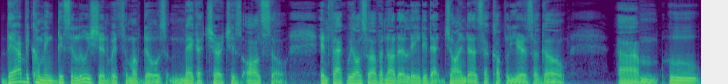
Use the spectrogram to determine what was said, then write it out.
they are becoming disillusioned with some of those mega churches also. In fact, we also have another lady that joined us a couple years ago, um, who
